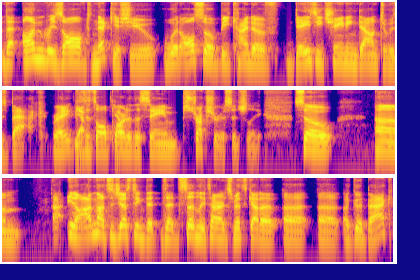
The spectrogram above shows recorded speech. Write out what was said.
that unresolved neck issue would also be kind of daisy chaining down to his back, right? Because Yeah. it's all part of the same structure essentially. So, um, you know, I'm not suggesting that that suddenly Tyron Smith's got a a a good back,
